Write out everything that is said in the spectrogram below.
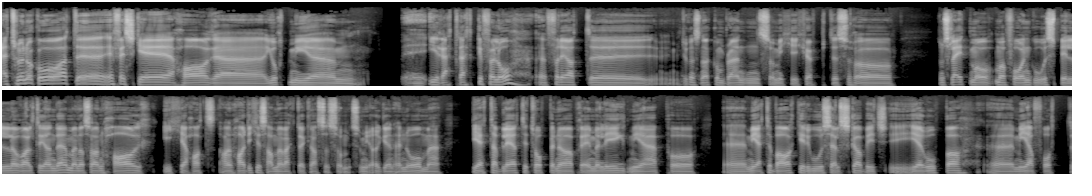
jeg tror nok òg at FSG har gjort mye Eh, i rett rekkefølge òg. For fordi at Du kan snakke om Brandon som ikke kjøpte så Som sleit med, med å, få en gode spiller og alt det der, men altså han har ikke hatt Han hadde ikke samme verktøykasse som, som Jørgen er nå. med De er etablert i toppen av Premier League. Vi er, på, vi er tilbake i det gode selskapet i, Europa. Vi har fått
